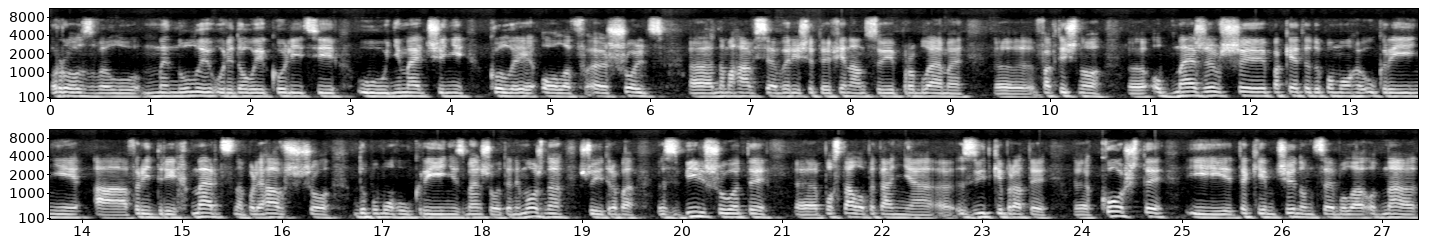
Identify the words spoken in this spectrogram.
розвалу минулої урядової коаліції у Німеччині, коли Олаф е, Шольц намагався вирішити фінансові проблеми, е, фактично е, обмеживши пакети допомоги Україні. А Фрідріх Мерц наполягав, що допомогу Україні зменшувати не можна, що її треба збільшувати. Е, Постало питання, е, звідки брати е, кошти, і таким чином це була одна,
